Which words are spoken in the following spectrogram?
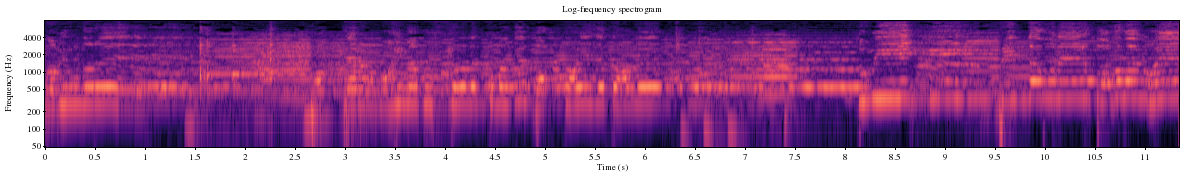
গোবিন্দ রে ভক্তের মহিমা বুঝতে হলে তোমাকে ভক্ত হয়ে যেতে হবে। তুমি বৃন্দাবনের ভগবান হয়ে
